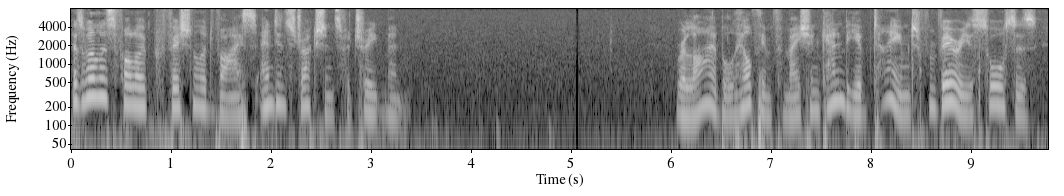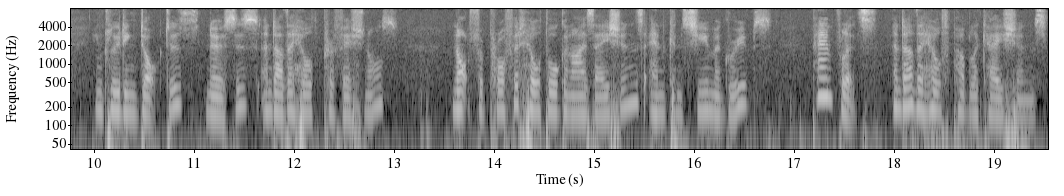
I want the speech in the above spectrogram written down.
as well as follow professional advice and instructions for treatment. Reliable health information can be obtained from various sources, including doctors, nurses and other health professionals, not-for-profit health organisations and consumer groups, pamphlets and other health publications,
